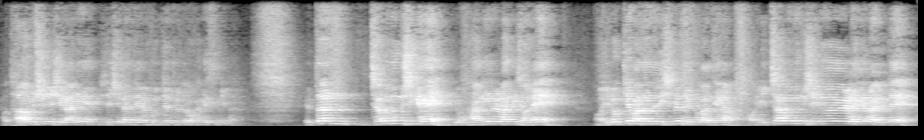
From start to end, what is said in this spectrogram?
어, 다음 쉬는 시간에 이제 시간 되면 문제 풀도록 하겠습니다. 일단 자부등식의 이 강의를 하기 전에 어, 이렇게 받아들이시면 될 것 같아요. 어, 2차 부등식을 해결할 때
